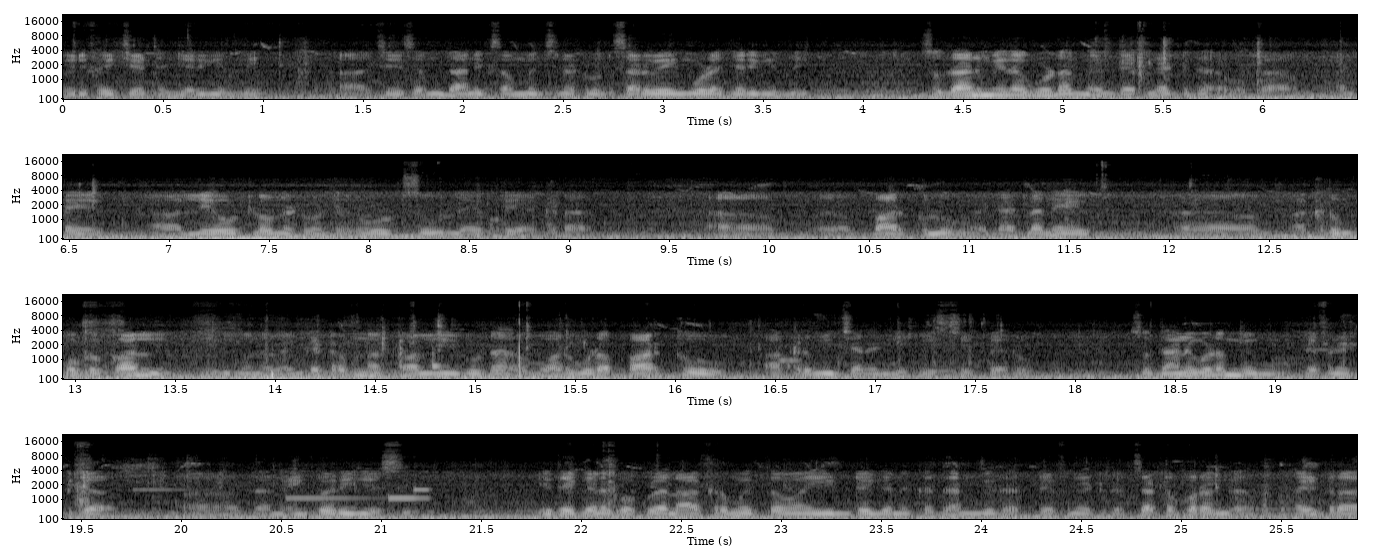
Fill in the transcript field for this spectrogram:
వెరిఫై చేయడం జరిగింది. చేసాం దానికి సంబంధించినటువంటి సర్వేయింగ్ కూడా జరిగింది. సో దాని మీద కూడా మేము డెఫినెట్గా ఒక అంటే లేఅవుట్లో ఉన్నటువంటి రోడ్స్ లేకపోతే అక్కడ పార్కులు అండ్ అట్లానే అక్కడ ఇంకొక కాలనీ ఇది మన వెంకటరమణ కాలనీ కూడా వారు కూడా పార్కు ఆక్రమించారని చెప్పేసి చెప్పారు. సో దాన్ని కూడా మేము డెఫినెట్గా దాన్ని ఎంక్వైరీ చేసి ఇదే కనుక ఒకవేళ ఆక్రమితం అయి ఉంటే కనుక దాని మీద డెఫినెట్గా చట్టపరంగా హైడ్రా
